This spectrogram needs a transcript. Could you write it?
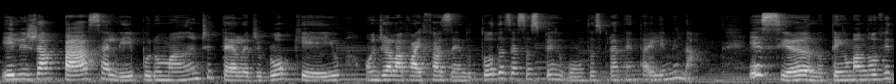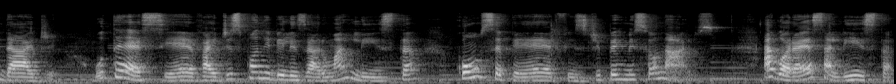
Ele já passa ali por uma antitela de bloqueio, onde ela vai fazendo todas essas perguntas para tentar eliminar. Esse ano tem uma novidade. O TSE vai disponibilizar uma lista com CPFs de permissionários. Agora, essa lista,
